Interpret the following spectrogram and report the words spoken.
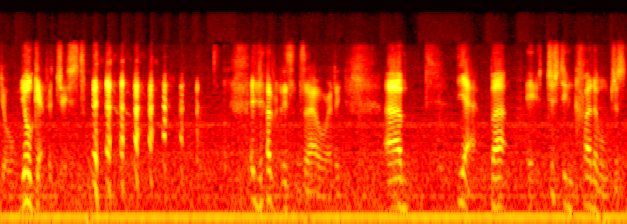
you'll you'll get the gist. if you haven't listened to that already, um, yeah. But it's just incredible, just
